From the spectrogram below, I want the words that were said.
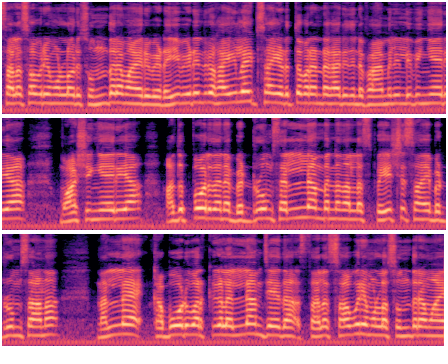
സ്ഥല സൗകര്യമുള്ള ഒരു സുന്ദരമായ ഒരു വീട്. ഈ വീടിന്റെ ഒരു ഹൈലൈറ്റ്സ് ആയി എടുത്തു പറയേണ്ട കാര്യം ഇതിന്റെ family living area washing area അതുപോലെ തന്നെ ബെഡ്റൂംസ് എല്ലാം തന്നെ നല്ല സ്പേഷ്യസ് ആയ ബെഡ്റൂംസ് ആണ്. നല്ല കബോർഡ് വർക്കുകളെല്ലാം ചെയ്ത സ്ഥല സൗകര്യമുള്ള സുന്ദരമായ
